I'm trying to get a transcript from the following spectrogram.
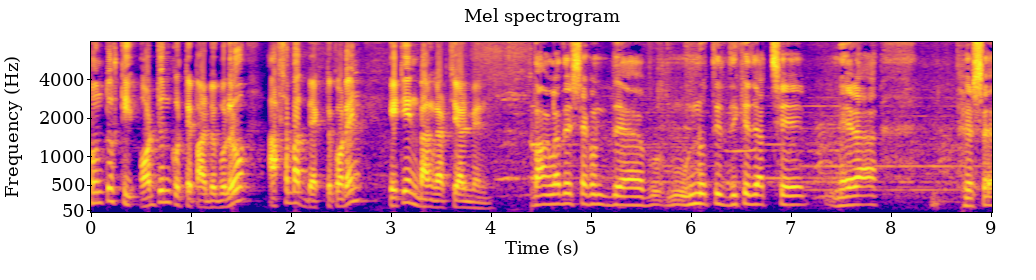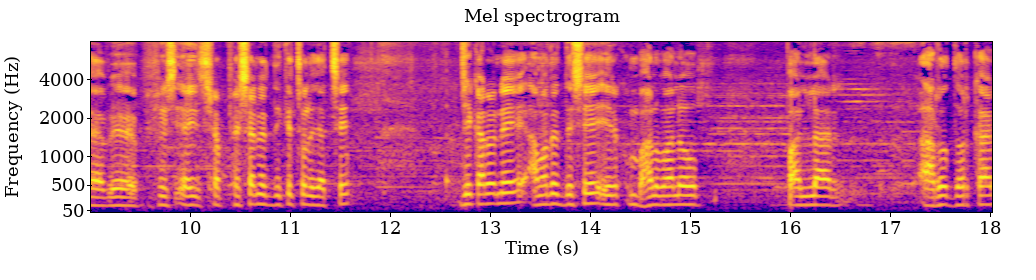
সন্তুষ্টি অর্জন করতে পারবে বলেও আশাবাদ ব্যক্ত করেন এটিএন বাংলার চেয়ারম্যান। বাংলাদেশ এখন উন্নতির দিকে যাচ্ছে। মেয়েরা এই সব ফ্যাশনের দিকে চলে যাচ্ছে। যে কারণে আমাদের দেশে এরকম ভালো ভালো পার্লার আরও দরকার।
